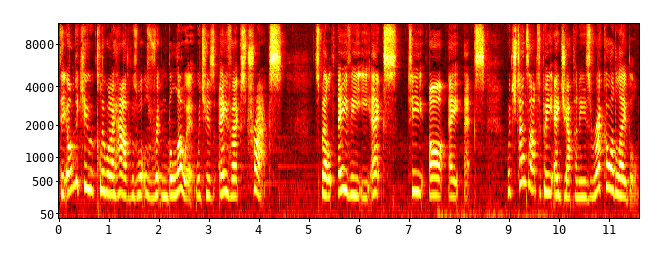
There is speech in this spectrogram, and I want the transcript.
the only clue I had was what was written below it, which is Avex Trax, spelled A V E X T R A X, which turns out to be a Japanese record label.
